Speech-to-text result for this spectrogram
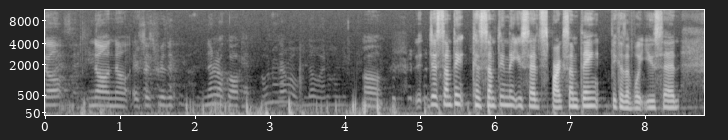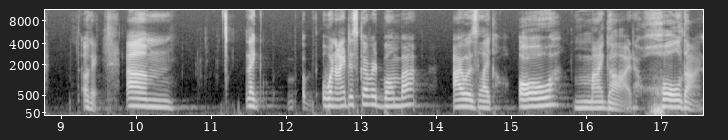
not. No, no, it's just really. No, no, go ahead. Oh, no, no, no, I don't Oh, just something because something that you said sparked something because of what you said. Okay, um, like when I discovered bomba, I was like, oh my god, hold on,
